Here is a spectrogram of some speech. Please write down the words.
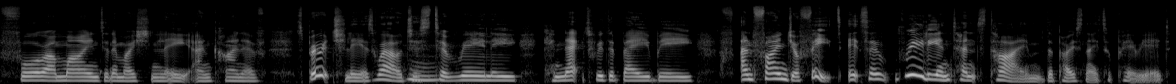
for our minds and emotionally, and kind of spiritually as well, just mm. to really connect with the baby and find your feet. It's a really intense time, the postnatal period.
